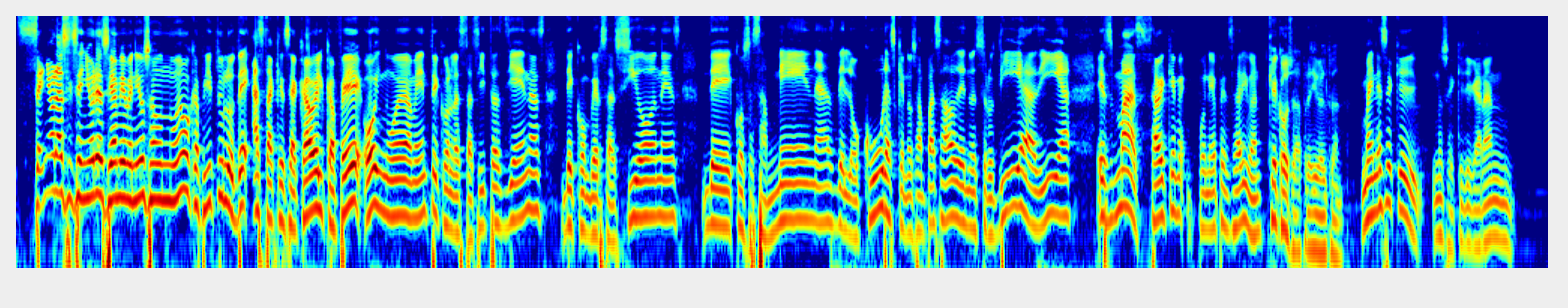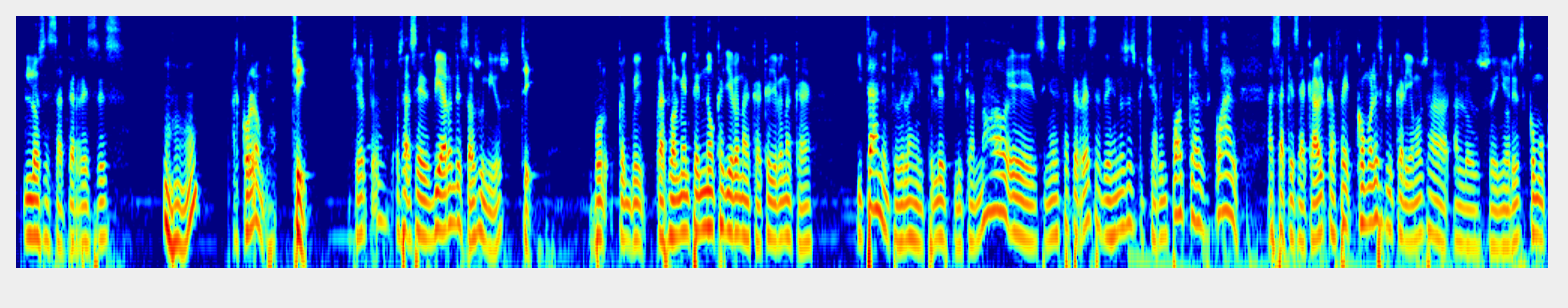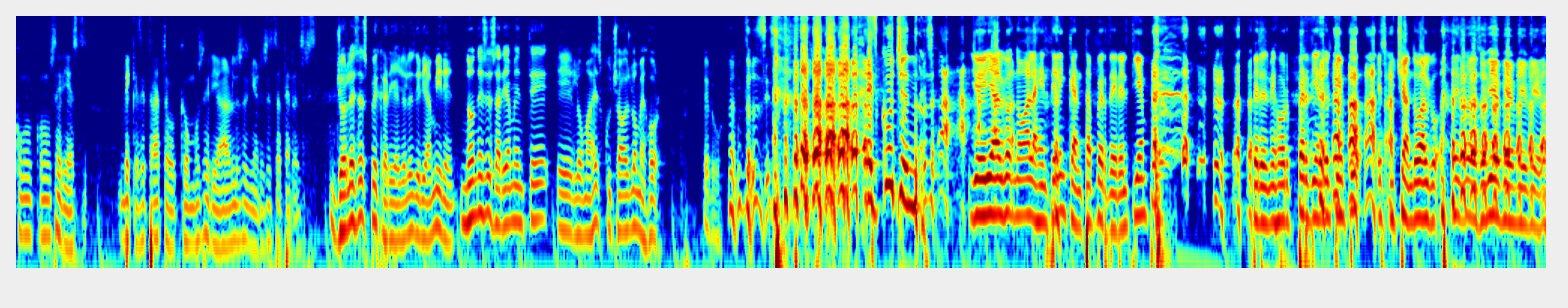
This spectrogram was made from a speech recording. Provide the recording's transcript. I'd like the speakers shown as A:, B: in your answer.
A: Señoras y señores, sean bienvenidos a un nuevo capítulo de Hasta que se acabe el café. Hoy nuevamente con las tacitas llenas de conversaciones, de cosas amenas, de locuras que nos han pasado de nuestro día a día. Es más, ¿sabe qué me ponía a pensar, Iván?
B: ¿Qué cosa, Freddy Beltrán?
A: Imagínese que, no sé, que llegaran los extraterrestres a Colombia,
B: Sí,
A: ¿cierto? O sea, se desviaron de Estados Unidos.
B: sí.
A: Por- casualmente no cayeron acá, cayeron acá. Y tan, entonces la gente le explica, no, eh, señor extraterrestre, déjenos escuchar un podcast, ¿cuál? Hasta que se acabe el café. ¿Cómo le explicaríamos a, a los señores cómo, cómo, cómo sería, esto? de qué se trata, cómo serían los señores extraterrestres?
B: Yo les explicaría, yo les diría, miren, no necesariamente eh, lo más escuchado es lo mejor. Pero entonces, escúchenos.
A: Yo diría algo, no, a la gente le encanta perder el tiempo, pero es mejor perdiendo el tiempo escuchando algo.
B: Eso, eso, bien, bien, bien, bien.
